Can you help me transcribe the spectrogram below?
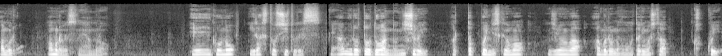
アムロ。アムロですね、アムロ。英語のイラストシートです。アムロとドアンの2種類あったっぽいんですけども、自分はアムロの方当たりました。かっこいい。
